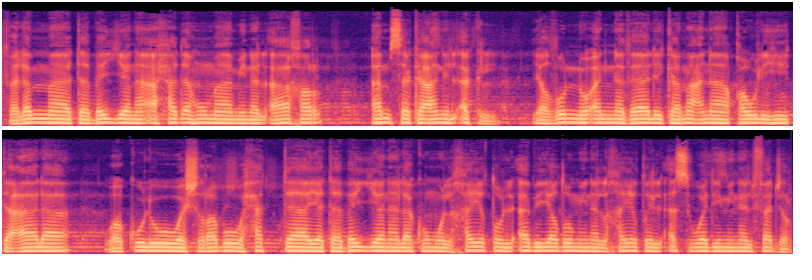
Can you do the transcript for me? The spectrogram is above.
فلما تبين أحدهما من الآخر أمسك عن الأكل يظن أن ذلك معنى قوله تعالى وكلوا واشربوا حتى يتبين لكم الخيط الأبيض من الخيط الأسود من الفجر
